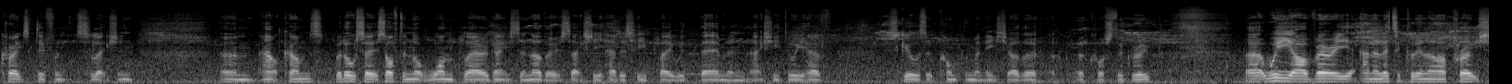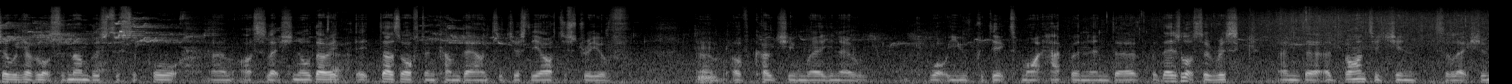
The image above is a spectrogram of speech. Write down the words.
creates different selection um, outcomes. But also, it's often not one player against another. It's actually how does he play with them, and actually do we have skills that complement each other across the group. Uh, we are very analytical in our approach, so we have lots of numbers to support um, our selection, although it, it, does often come down to just the artistry of, um, mm. of coaching where, you know, what you predict might happen, and uh, but there's lots of risk and uh, advantage in selection.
